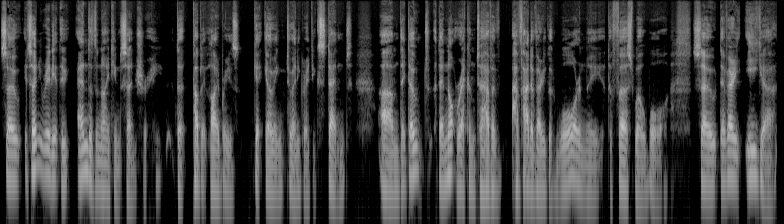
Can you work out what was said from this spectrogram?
So it's only really at the end of the 19th century that public libraries get going to any great extent. Um, they don't, they're not reckoned to have a, have had a very good war in the, the First World War. So they're very eager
